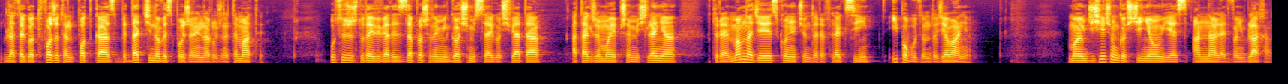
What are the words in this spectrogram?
dlatego tworzę ten podcast, by dać Ci nowe spojrzenie na różne tematy. Usłyszysz tutaj wywiady z zaproszonymi gośćmi z całego świata, a także moje przemyślenia, które mam nadzieję skłonią Cię do refleksji i pobudzą do działania. Moją dzisiejszą gościnią jest Anna Ledwoń-Blacha.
